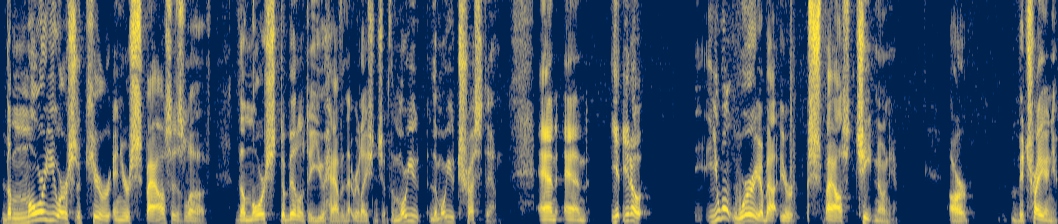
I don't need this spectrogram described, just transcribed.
the more you are secure in your spouse's love, the more stability you have in that relationship. The more you, the more you trust them, and and you, you know, you won't worry about your spouse cheating on you or betraying you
